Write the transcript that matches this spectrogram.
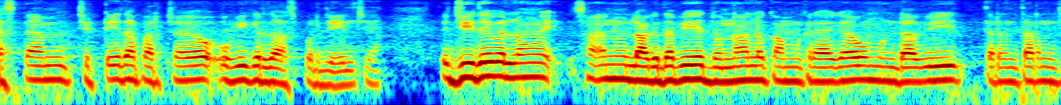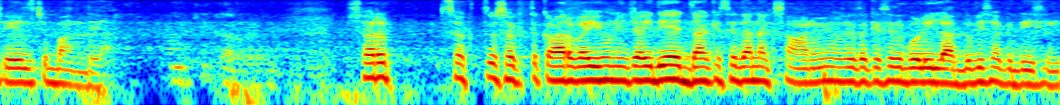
ਇਸ ਟਾਈਮ ਚਿੱਟੇ ਦਾ ਪਰਚਾ ਆ ਉਹ ਵੀ ਗੁਰਦਾਸਪੁਰ ਜੇਲ੍ਹ 'ਚ ਆ। ਤੇ ਜਿਹਦੇ ਵੱਲੋਂ ਸਾਨੂੰ ਲੱਗਦਾ ਵੀ ਇਹ ਦੋਨਾਂ ਵੱਲੋਂ ਕੰਮ ਕਰਾਇਆ ਗਿਆ ਉਹ ਮੁੰਡਾ ਵੀ ਤਰਨ ਤਾਰਨ ਜੇਲ੍ਹ 'ਚ ਬੰਦ ਆ। ਸਰ ਸਖਤ ਤੋਂ ਸਖਤ ਕਾਰਵਾਈ ਹੋਣੀ ਚਾਹੀਦੀ ਹੈ ਇਦਾਂ ਕਿਸੇ ਦਾ ਨੁਕਸਾਨ ਵੀ ਹੋ ਸਕਦਾ ਕਿਸੇ ਦੀ ਗੋਲੀ ਲੱਗ ਵੀ ਸਕਦੀ ਸੀ।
